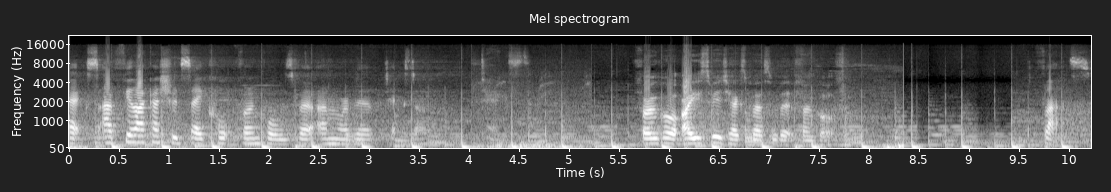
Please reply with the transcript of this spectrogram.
Text. I feel like I should say call, phone calls, but I'm more of a texter. Text. Phone call. I used to be a text person, but phone calls. Flats.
